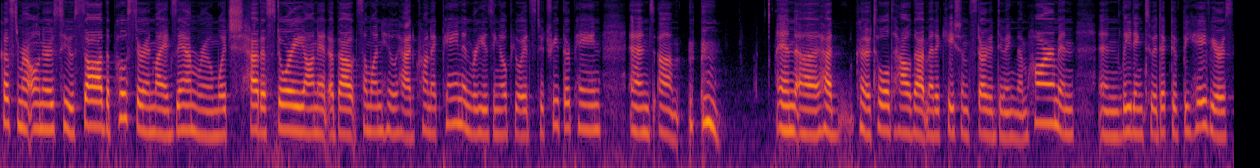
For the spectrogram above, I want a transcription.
customer owners who saw the poster in my exam room which had a story on it about someone who had chronic pain and were using opioids to treat their pain and um, and uh, had kind of told how that medication started doing them harm and, and leading to addictive behaviors.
